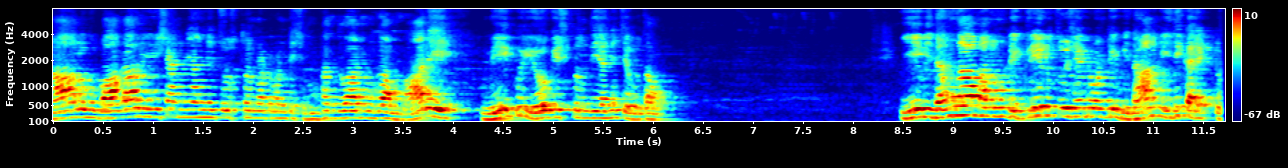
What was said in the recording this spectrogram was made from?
నాలుగు భాగాలు ఈశాన్యాన్ని చూస్తున్నటువంటి సింహద్వారముగా మారి మీకు యోగిస్తుంది అని చెబుతాం. ఈ విధంగా మనం డిగ్రీలు చూసేటువంటి విధానం ఇది కరెక్ట్.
